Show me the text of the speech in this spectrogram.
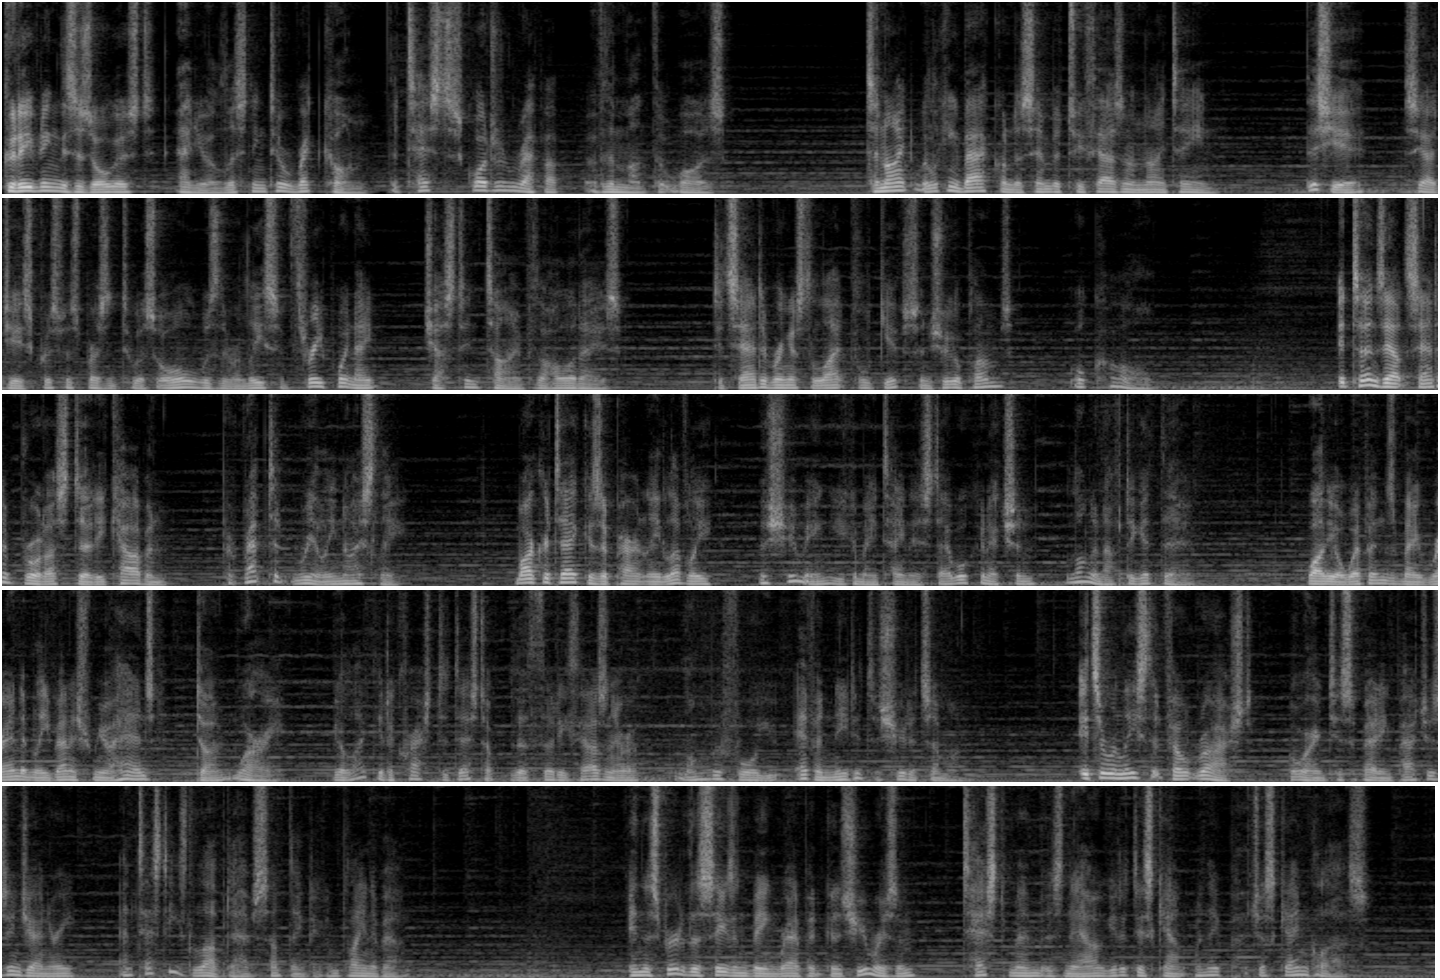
Good evening, this is August, and you're listening to Retcon, the Test Squadron wrap up of the month that was. Tonight, we're looking back on December 2019. This year, CIG's Christmas present to us all was the release of 3.8 just in time for the holidays. Did Santa bring us delightful gifts and sugar plums, or coal? It turns out Santa brought us dirty carbon, but wrapped it really nicely. Microtech is apparently lovely, assuming you can maintain a stable connection long enough to get there. While your weapons may randomly vanish from your hands, don't worry. You're likely to crash to desktop with a 30,000 error long before you ever needed to shoot at someone. It's a release that felt rushed, but we're anticipating patches in January, and testies love to have something to complain about. In the spirit of the season being rampant consumerism, test members now get a discount when they purchase Game Glass.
